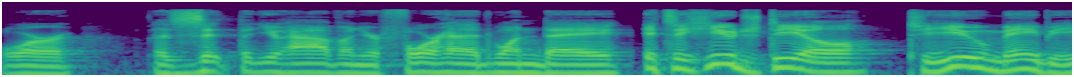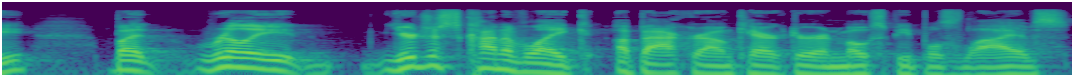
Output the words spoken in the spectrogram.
or a zit that you have on your forehead one day. It's a huge deal to you, maybe, but really you're just kind of like a background character in most people's lives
